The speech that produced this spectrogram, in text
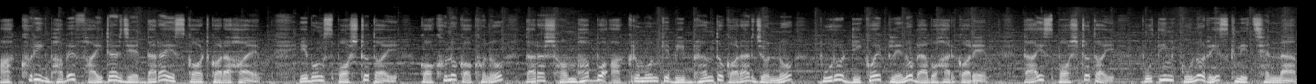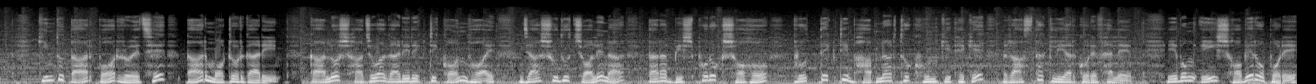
আক্ষরিকভাবে ফাইটার জেট দ্বারা স্কট করা হয় এবং স্পষ্টতই কখনো কখনো তারা সম্ভাব্য আক্রমণকে বিভ্রান্ত করার জন্য পুরো ডিকয় প্লেনও ব্যবহার করে। তাই স্পষ্টতই পুতিন কোনো রিস্ক নিচ্ছেন না। কিন্তু তারপর রয়েছে তার মোটর গাড়ি। কালো সাজোয়া গাড়ির একটি কনভয় যা শুধু চলে না, তারা বিস্ফোরক সহ প্রত্যেকটি ভাবনার্থক হুমকি থেকে রাস্তা ক্লিয়ার করে ফেলে। এবং এই সবের ওপরে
